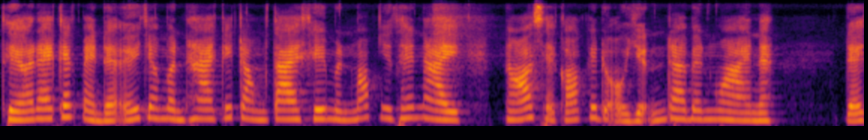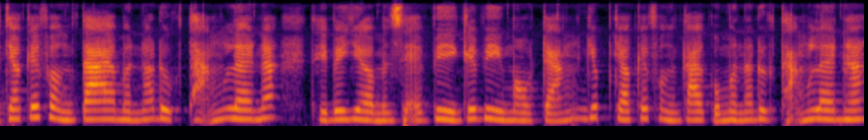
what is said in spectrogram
Thì ở đây các bạn để ý cho mình hai cái tròng tay khi mình móc như thế này, nó sẽ có cái độ dĩnh ra bên ngoài nè. Để cho cái phần tay mình nó được thẳng lên á, thì bây giờ mình sẽ viền cái viền màu trắng giúp cho cái phần tay của mình nó được thẳng lên ha.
